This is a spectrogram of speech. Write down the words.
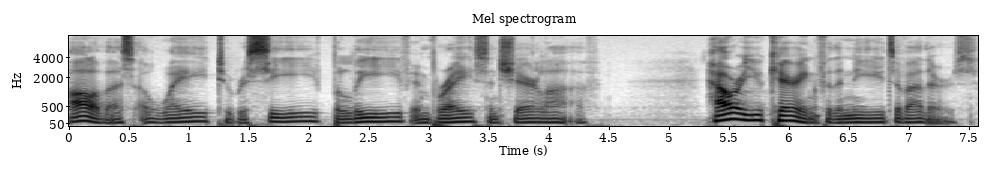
all of us a way to receive, believe, embrace, and share love. How are you caring for the needs of others?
